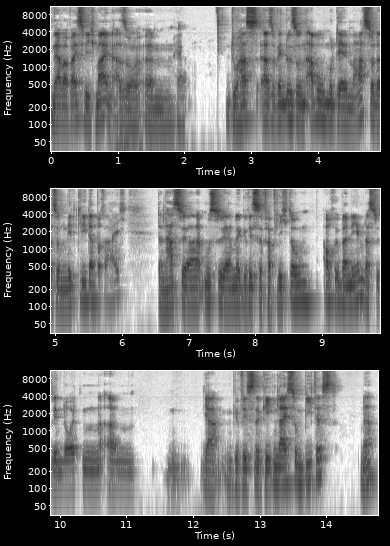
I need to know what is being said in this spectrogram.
Ja, aber weißt du, wie ich meine? Also, ähm, ja. du hast, also wenn du so ein Abo-Modell machst oder so einen Mitgliederbereich, dann hast du ja, musst du ja eine gewisse Verpflichtung auch übernehmen, dass du den Leuten ähm, ja eine gewisse Gegenleistung bietest. Ne?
